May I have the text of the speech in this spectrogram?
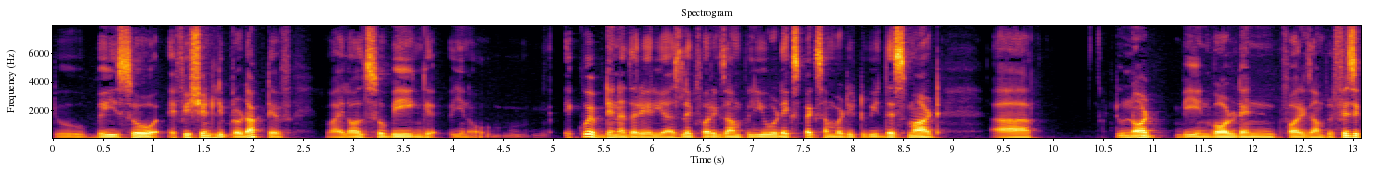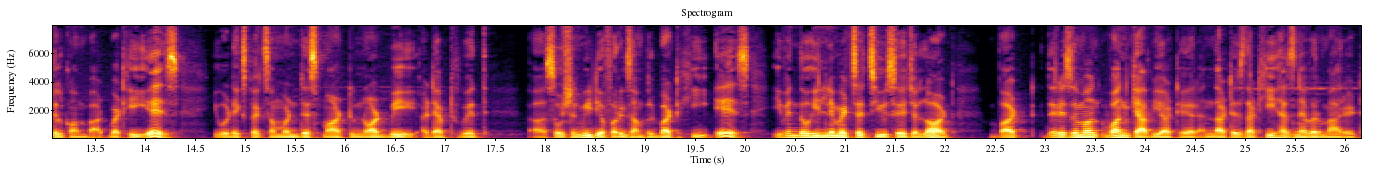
to be so efficiently productive while also being, you know, equipped in other areas. Like, for example, you would expect somebody to be this smart. Uh, to not be involved in, for example, physical combat, but he is you would expect someone this smart to not be adept with uh, social media for example but he is even though he limits its usage a lot. But there is one, caveat here and that is that he has never married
